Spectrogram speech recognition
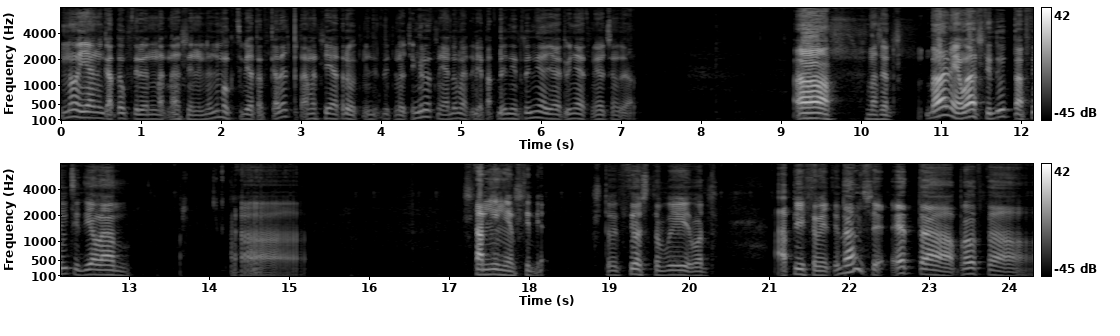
но я не готов к серьезным отношениям, я не мог тебе это сказать, потому что я трус, мне действительно очень грустно, я думаю о тебе последние три дня, я извиняюсь, мне очень жаль. А, значит, далее у вас идут, по сути дела, а, сомнения в себе, что все, что вы вот описываете дальше, это просто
